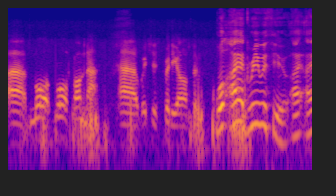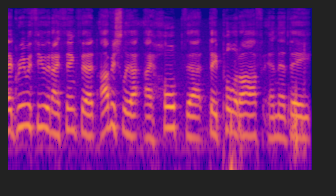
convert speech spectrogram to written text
uh, more more from that, uh, which is pretty awesome. Well, I agree with you. I, I agree with you, and I think that obviously I, I hope that they pull it off and that they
